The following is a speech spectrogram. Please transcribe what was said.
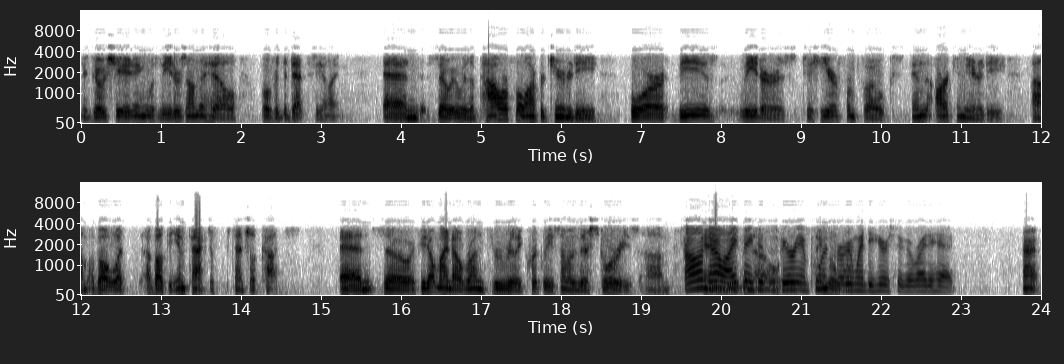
negotiating with leaders on the Hill over the debt ceiling. And so it was a powerful opportunity for these leaders to hear from folks in our community um, about what about the impact of potential cuts. And so, if you don't mind, I'll run through really quickly some of their stories. Um, oh no, I think this is very is important for everyone to hear. So go right ahead. All right.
